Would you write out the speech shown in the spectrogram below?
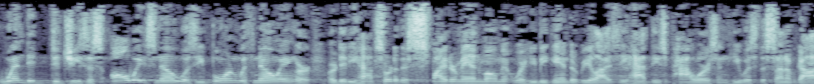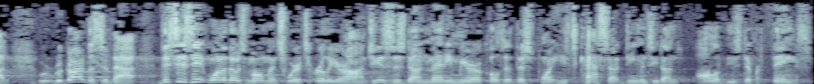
when did, did Jesus always know? Was he born with knowing? Or, or did he have sort of this Spider-Man moment where he began to realize he had these powers and he was the son of God? Regardless of that, this isn't one of those moments where it's earlier on. Jesus has done many miracles at this point. He's cast out demons. He's done all of these different things.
